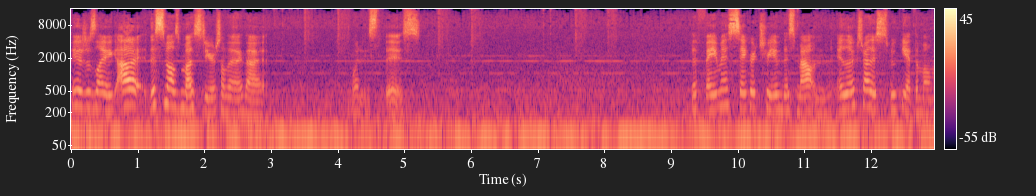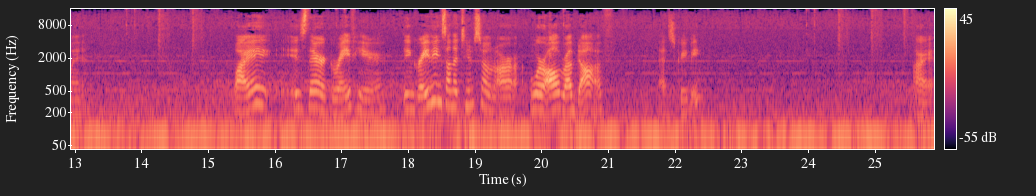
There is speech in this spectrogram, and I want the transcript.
he was just like, this smells musty or something like that. What is this? The famous sacred tree of this mountain. It looks rather spooky at the moment. Why is there a grave here? The engravings on the tombstone are were all rubbed off. That's creepy. Alright.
